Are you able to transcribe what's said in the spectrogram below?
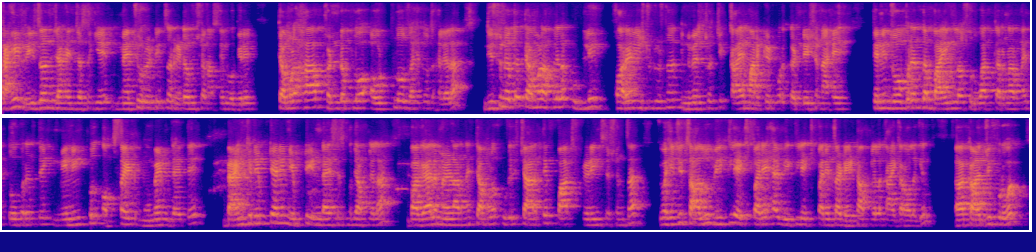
काही रिझन जे आहेत जसं की मॅच्युरिटीचं रिडम्शन असेल वगैरे त्यामुळे हा फंड फ्लो आउटफ्लो जो आहे तो झालेला दिसून येतो त्यामुळे आपल्याला कुठली फॉरेन इन्स्टिट्यूशनल इन्व्हेस्टरची काय मार्केटवर कंडिशन आहे त्यांनी जोपर्यंत बाईंगला सुरुवात करणार नाही तोपर्यंत एक मिनिंगफुल अपसाईड मुवमेंट जे आहे ते बँक निफ्टी आणि निफ्टी इंडायसेस मध्ये आपल्याला बघायला मिळणार नाही. त्यामुळे पुढील चार ते पाच ट्रेडिंग सेशनचा किंवा ही जी चालू विकली एक्सपायरी ह्या विकली एक्सपायरीचा डेटा आपल्याला काय करावा लागेल काळजीपूर्वक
